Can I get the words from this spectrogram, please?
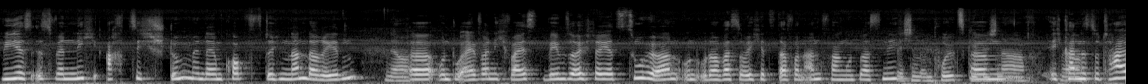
wie es ist, wenn nicht 80 Stimmen in deinem Kopf durcheinander reden Ja. äh, und du einfach nicht weißt, wem soll ich da jetzt zuhören und oder was soll ich jetzt davon anfangen und was nicht. Welchem Impuls gebe ich Ähm, nach? Ich Ja. kann es total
